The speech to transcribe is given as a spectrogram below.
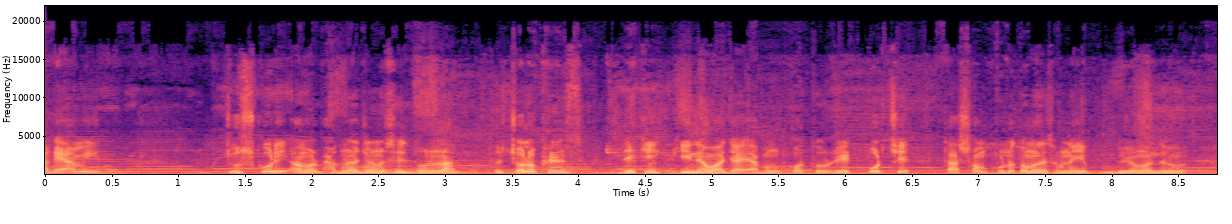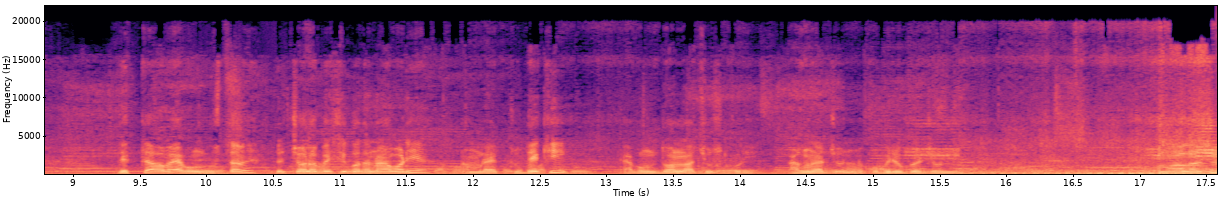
আগে আমি চুজ করি আমার ভাগনার জন্য সেই দোলনা। তো চলো ফ্রেন্ডস দেখি কি নেওয়া যায় এবং কত রেট পড়ছে। তা সম্পূর্ণ তোমাদের সামনে এই ভিডিওর মাধ্যমে দেখতে হবে এবং বুঝতে হবে। তো চলো বেশি কথা না বাড়িয়ে আমরা একটু দেখি এবং দোলনা চুজ করি ভাগনার জন্য অভিরূপের জন্য। মাল আছে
